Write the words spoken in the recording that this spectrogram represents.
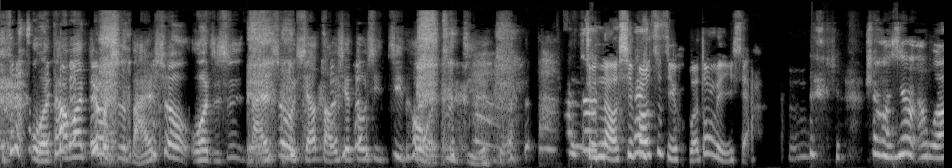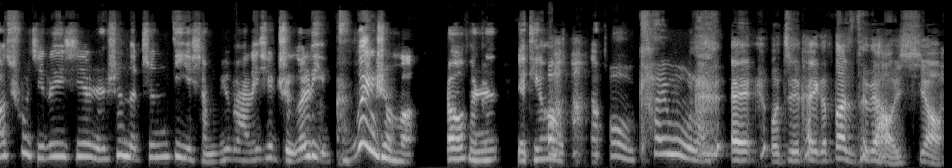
我他妈就是难受，我只是难受，想找一些东西寄托我自己，就脑细胞自己活动了一下。是是，好像啊，我要触及了一些人生的真谛，想明白了一些哲理，不为什么，然后反正也挺好的。哦，开悟了。哎，我之前看一个段子特别好笑，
